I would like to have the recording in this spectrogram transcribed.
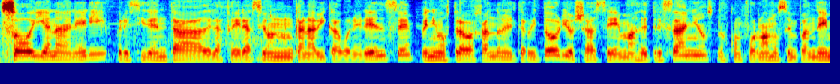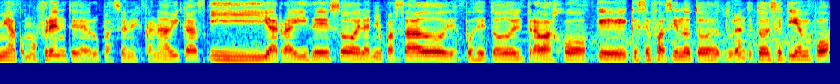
Soy Ana Daneri, presidenta de la Federación Canábica Bonaerense. Venimos trabajando en el territorio ya hace más de tres años. Nos conformamos en pandemia como frente de agrupaciones canábicas y a raíz de eso, el año pasado y después de todo el trabajo que, se fue haciendo durante todo ese tiempo,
